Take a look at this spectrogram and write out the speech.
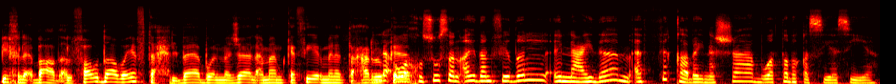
بيخلق بعض الفوضى ويفتح الباب والمجال أمام كثير من التحركات. لا وخصوصا أيضا في ظل انعدام الثقة بين الشعب والطبقة السياسية.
